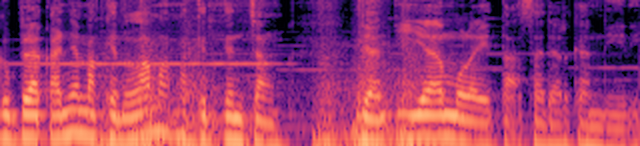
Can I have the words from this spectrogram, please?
Gebrakannya makin lama makin kencang dan ia mulai tak sadarkan diri.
